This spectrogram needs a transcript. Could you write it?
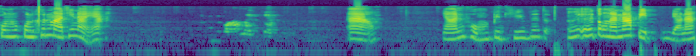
คุณคุณขึ้นมาที่ไหนอะอ้าว อย่างนั้นผมปิดคลิปด้วยเฮ้ยเฮ้ยตรงนั้นหน่าปิด เดี๋ยวนะ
